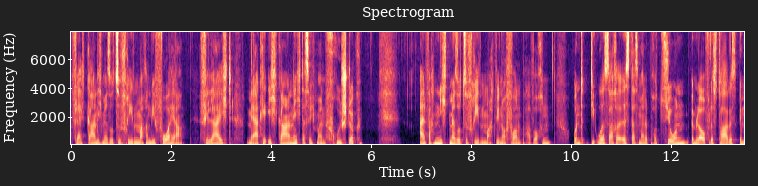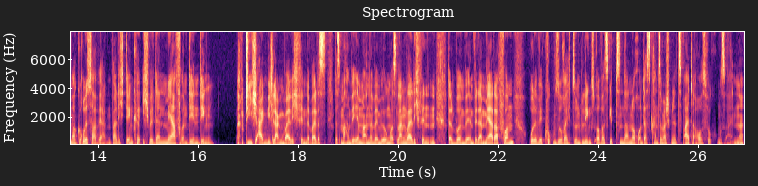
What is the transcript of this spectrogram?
vielleicht gar nicht mehr so zufrieden machen wie vorher. Vielleicht merke ich gar nicht, dass mich mein Frühstück einfach nicht mehr so zufrieden macht wie noch vor ein paar Wochen. Und die Ursache ist, dass meine Portionen im Laufe des Tages immer größer werden, weil ich denke, ich will dann mehr von den Dingen die ich eigentlich langweilig finde, weil das, das machen wir immer. Ne? Wenn wir irgendwas langweilig finden, dann wollen wir entweder mehr davon oder wir gucken so rechts und links, oh, was gibt es denn da noch? Und das kann zum Beispiel eine zweite Auswirkung sein. Ne?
